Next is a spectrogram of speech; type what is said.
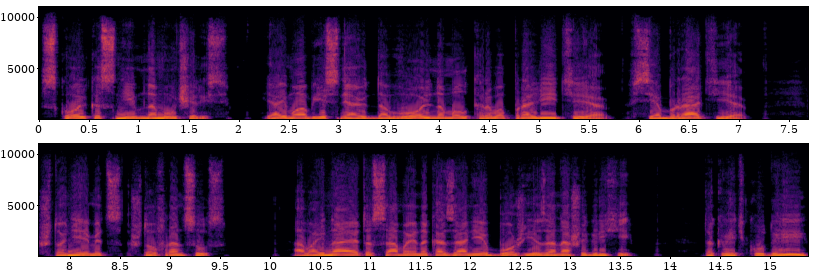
сколько с ним намучились. Я ему объясняю, довольно, мол, кровопролития, все братья, что немец, что француз. А война — это самое наказание Божье за наши грехи. Так ведь куды,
